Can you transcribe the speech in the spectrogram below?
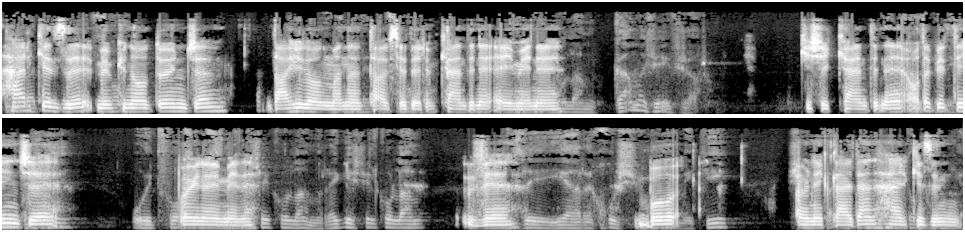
herkese mümkün olduğunca dahil olmanı tavsiye ederim. Kendine eğmeni. Kişi kendine olabildiğince Böyleyemeli. Ve bu örneklerden herkesin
